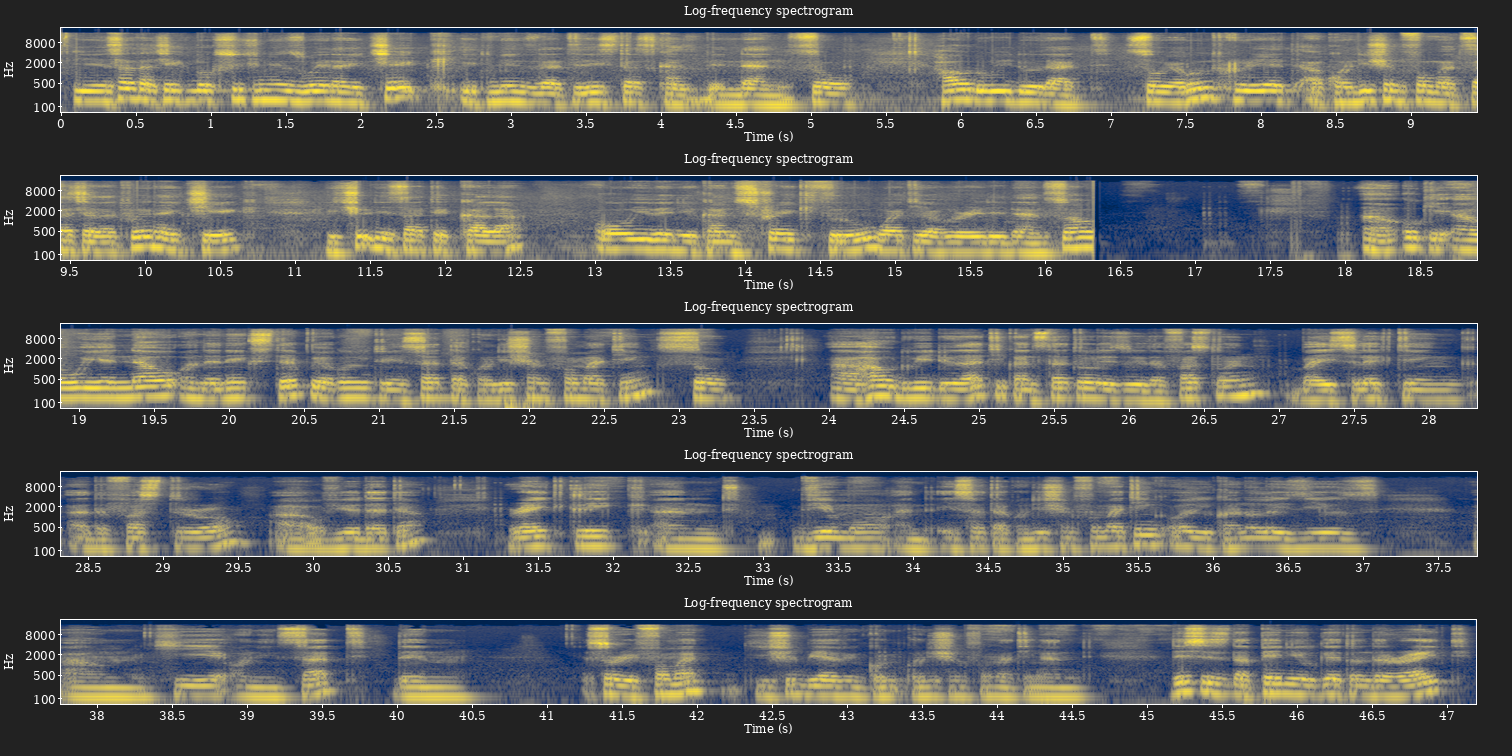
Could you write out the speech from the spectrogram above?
you insert a checkbox which means when I check it means that this task has been done. So how do we do that so we are going to create a condition format such that when I check, it should insert a color or even you can strike through what you have already done. So uh, okay, uh, we are now on the next step. We are going to insert the condition formatting. So uh, how do we do that? You can start always with the first one by selecting uh, the first row uh, of your data right click and view more and insert a condition formatting or you can always use um, here on insert then sorry format. You should be having con condition formatting and this is the pane you'll get on the right.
